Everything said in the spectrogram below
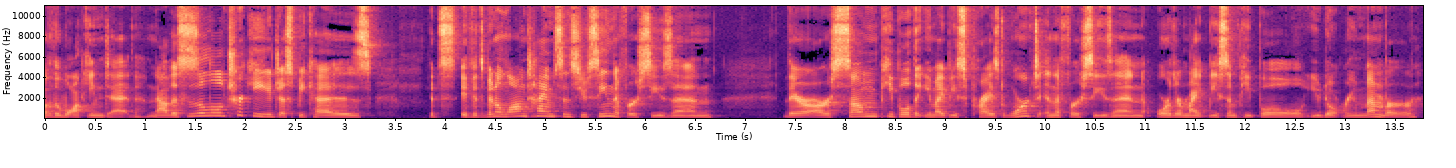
of The Walking Dead. Now, this is a little tricky just because it's if it's been a long time since you've seen the first season, there are some people that you might be surprised weren't in the first season, or there might be some people you don't remember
